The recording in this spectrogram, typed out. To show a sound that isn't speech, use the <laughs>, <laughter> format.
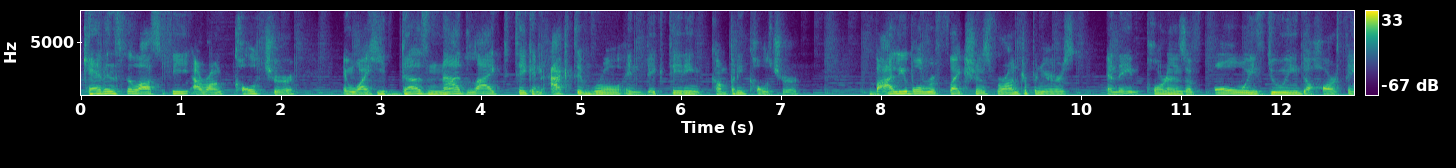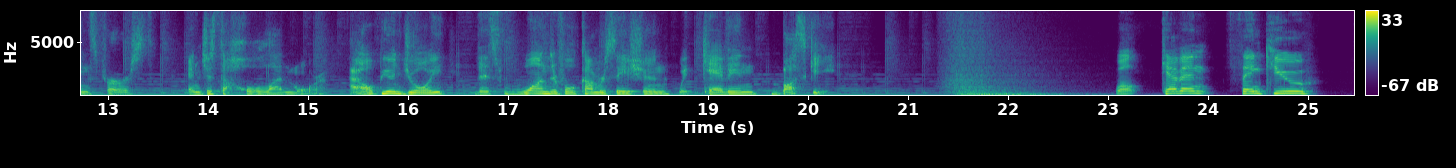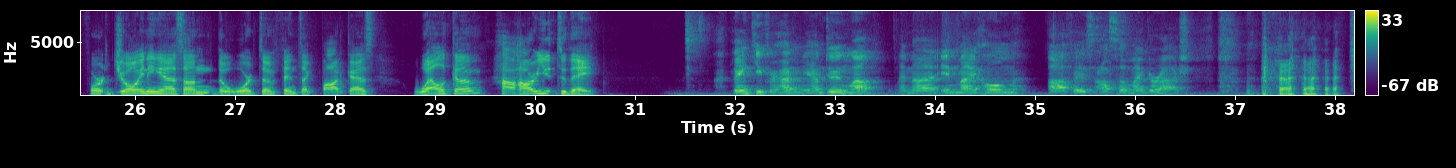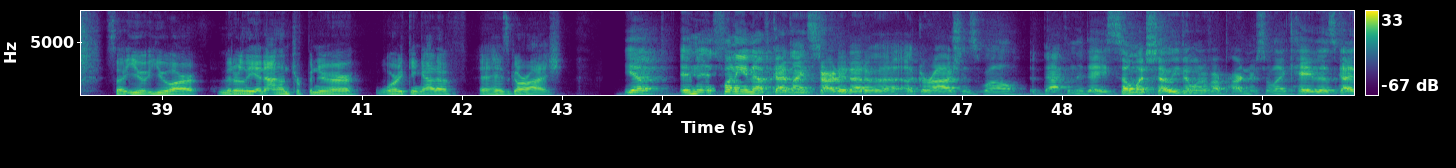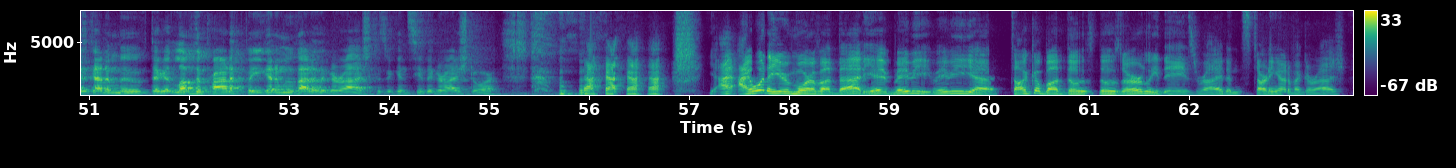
Kevin's philosophy around culture and why he does not like to take an active role in dictating company culture, valuable reflections for entrepreneurs, and the importance of always doing the hard things first, and just a whole lot more. I hope you enjoy this wonderful conversation with Kevin Busque. Well, Kevin, thank you for joining us on the Wharton FinTech podcast. Welcome. How, how are you today? Thank you for having me. I'm doing well. I'm uh, in my home office, also my garage. <laughs> so you you are literally an entrepreneur working out of uh, his garage. Yep, and funny enough, guidelines started out of a, a, garage as well back in the day. So much so, even one of our partners are like, "Hey, those guys got to move. They love the product, but you got to move out of the garage because we can see the garage door." <laughs> <laughs> I, I want to hear more about that. Yeah, maybe maybe uh, talk about those those early days, right, and starting out of a garage.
